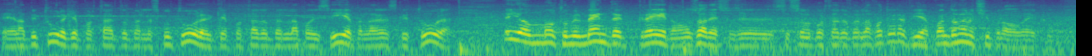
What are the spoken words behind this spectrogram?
eh, la pittura, che è portato per le sculture, che è portato per la poesia, per la scrittura. E io molto umilmente credo, non lo so adesso se, se sono portato per la fotografia, quantomeno ci provo. Ecco.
